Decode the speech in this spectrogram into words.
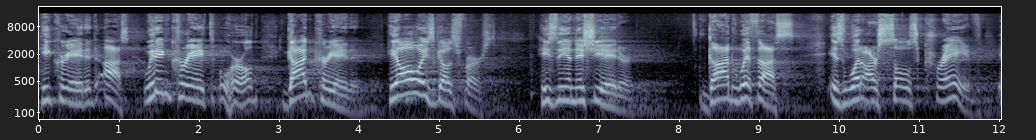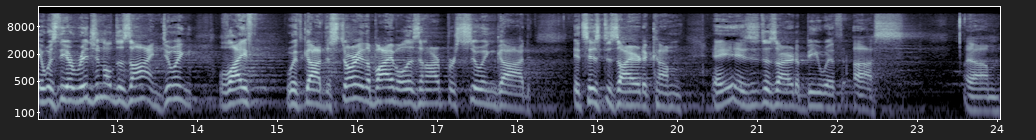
He created us. We didn't create the world, God created. He always goes first. He's the initiator. God with us is what our souls crave. It was the original design, doing life with God. The story of the Bible isn't our pursuing God, it's His desire to come, eh, His desire to be with us. Um,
